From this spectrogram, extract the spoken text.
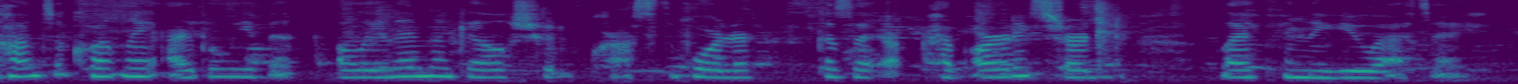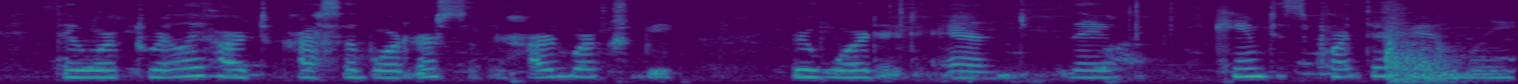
Consequently, I believe that Elena and Miguel should have crossed the border because they have already started life in the USA. They worked really hard to cross the border, so their hard work should be rewarded, and they came to support their family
